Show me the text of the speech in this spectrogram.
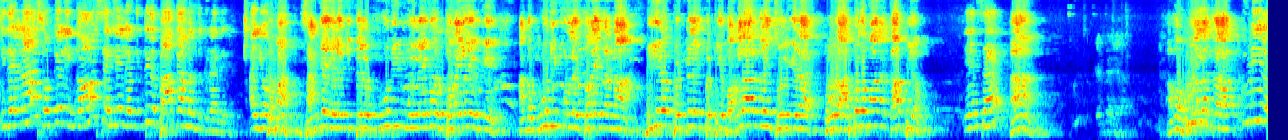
இதெல்லாம் சொக்கலிங்கம் சென்னையில இருந்துட்டு பார்க்காம இருந்துக்கிறாரு. ஐயோ. சங்க இலக்கியத்தில் மூதின் முல்லைன்னு ஒரு துறையே இருக்கு. அந்த மூதின் முல்லை துறை என்னன்னா வீர பெண்களை பற்றிய வரலாறுகளை சொல்கிற ஒரு அற்புதமான காப்பியம். ஏன் சார்? ஆ. உண்மைதான் சார் குழியில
